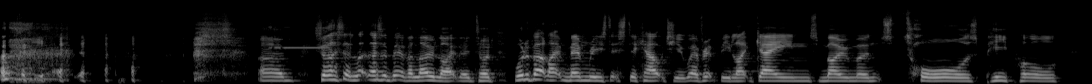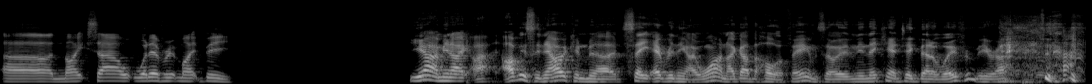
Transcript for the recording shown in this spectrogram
yeah, yeah. Um, so that's a that's a bit of a low light then, Todd. What about like memories that stick out to you, whether it be like games, moments, tours, people, uh, nights out, whatever it might be. Yeah, I mean, I, I obviously now I can uh, say everything I want. I got the Hall of Fame, so I mean they can't take that away from me, right?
